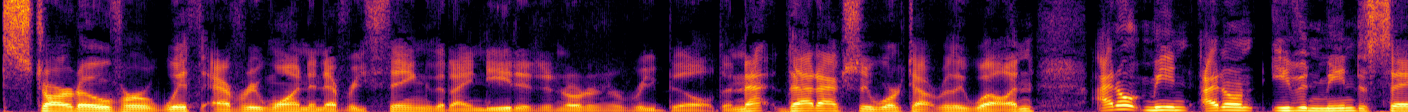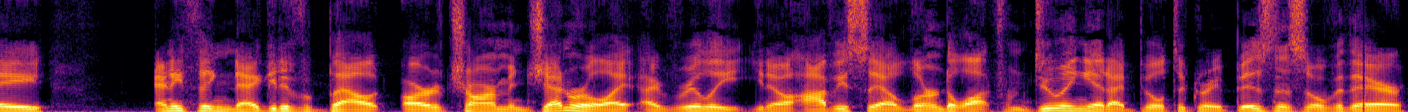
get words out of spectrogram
start over with everyone and everything that I needed in order to rebuild, and that that actually worked out really well. And I don't mean I don't even mean to say anything negative about Art of Charm in general. I, I, really, you know, obviously I learned a lot from doing it. I built a great business over there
